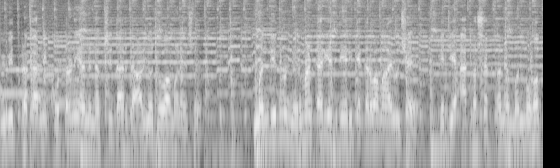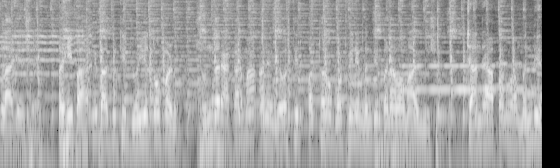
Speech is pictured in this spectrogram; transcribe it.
વિવિધ પ્રકારની કોતરણી અને નકશીદાર જાળીઓ જોવા મળે છે. મંદિરનું નિર્માણ કાર્ય જ એ રીતે કરવામાં આવ્યું છે કે જે આકર્ષક અને મનમોહક લાગે છે. અહીં બહારની બાજુથી જોઈએ તો પણ સુંદર આકારમાં અને વ્યવસ્થિત પથ્થરો ગોઠવીને મંદિર બનાવવામાં આવ્યું છે. ચાંદ્રા આપાનું આ મંદિર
